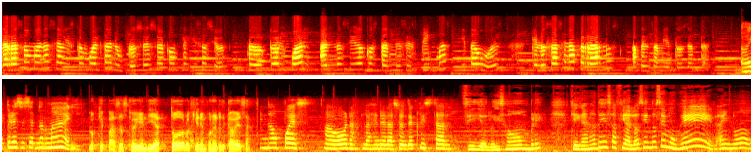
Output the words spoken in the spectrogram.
La raza humana se ha visto envuelta en un proceso de complejización, producto del cual han nacido constantes estigmas y tabúes que nos hacen aferrarnos a pensamientos de antaño. Ay, pero eso es ser normal. Lo que pasa es que hoy en día todo lo quieren poner de cabeza. No, pues, ahora, la generación de cristal. Si Dios lo hizo hombre, qué ganas de desafiarlo haciéndose mujer. Ay, no.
